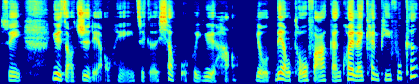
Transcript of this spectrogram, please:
所以越早治疗，嘿，这个效果会越好。有掉头发，赶快来看皮肤科。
